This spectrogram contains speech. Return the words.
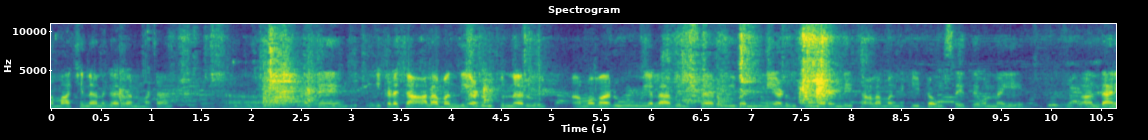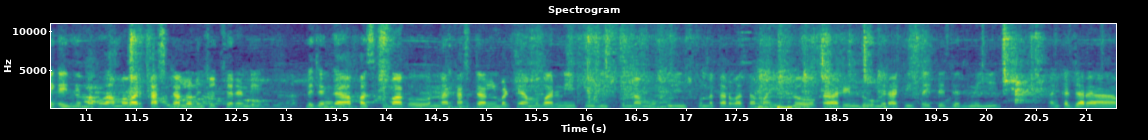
మా చిన్నాన్నగారు అనమాట అయితే ఇక్కడ చాలామంది అడుగుతున్నారు అమ్మవారు ఎలా వెలిసారు ఇవన్నీ అడుగుతున్నారండి. చాలామందికి డౌట్స్ అయితే ఉన్నాయి. దానికైతే మాకు అమ్మవారి కష్టాల్లో నుంచి వచ్చారండి. నిజంగా ఫస్ట్ మాకు ఉన్న కష్టాలను బట్టి అమ్మవారిని పూజించుకున్నాము. పూజించుకున్న తర్వాత మా ఇంట్లో ఒక రెండు మిరాకిల్స్ అయితే జరిగినాయి. ఇంకా జర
